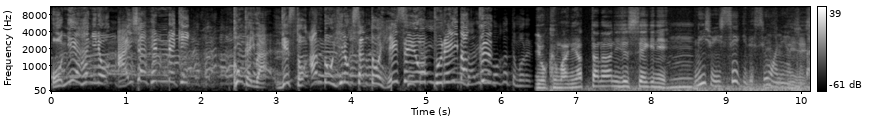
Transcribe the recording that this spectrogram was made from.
おぎやはぎの愛車遍歴。今回はゲスト安藤弘樹さんと平成をプレイバック。よく間に合ったな20世紀に。21世紀ですよ間に合った。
